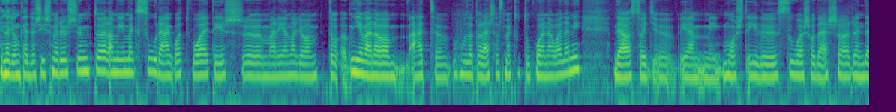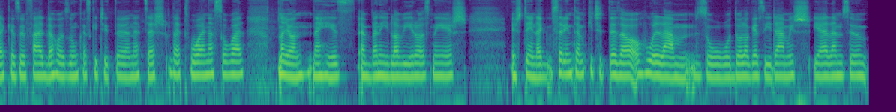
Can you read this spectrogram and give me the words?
nagyon kedves ismerősünktől, ami meg szúrágott volt, és már ilyen nagyon, nyilván a áthúzatolást azt meg tudtuk volna oldani, de az, hogy ilyen még most élő szúvasodással rendelkező fát behozzunk, az kicsit necces lett volna, szóval nagyon nehéz ebben így lavírozni, és, és tényleg szerintem kicsit ez a hullámzó dolog, ez így rám is jellemző,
